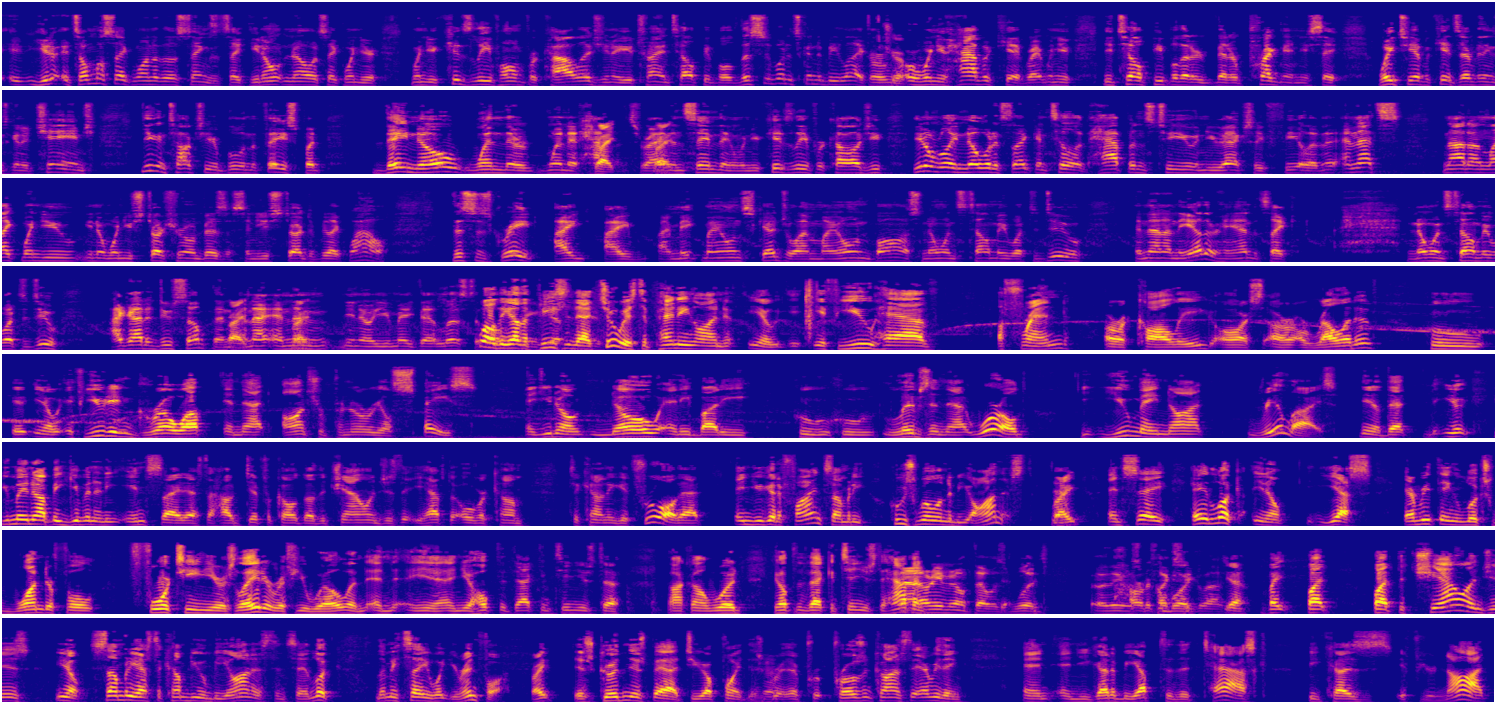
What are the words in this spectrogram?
you know, it's almost like one of those things. It's like you don't know. It's like when you're when your kids leave home for college. You know, you try and tell people this is what it's going to be like, or, Sure. or when you have a kid, right? When you you tell people that are that are pregnant, and you say, wait till you have a kid, everything's going to change. You can talk to your blue in the face, but they know when they're when it happens, right? right. And same thing when your kids leave for college, you you don't really know what it's like until it happens to you and you actually feel it, and, and that's not unlike when you you know when you start your own business and you start to be like, wow this is great. I, I, I make my own schedule. I'm my own boss. No one's telling me what to do. And then on the other hand, it's like, no one's telling me what to do. I got to do something. Right, And, I, and then, you know, you make that list. Of Well, the other piece of that too is depending on you know if you have a friend or a colleague or, or a relative who you know if you didn't grow up in that entrepreneurial space and you don't know anybody who who lives in that world, you may not realize you know that you, you may not be given any insight as to how difficult are the challenges that you have to overcome to kind of get through all that and you got to find somebody who's willing to be honest right and say hey look you know yes everything looks wonderful 14 years later if you will and and you and you hope that that continues to knock on wood you hope that that continues to happen. I don't even know if that was wood. I think it was plexiglass. Yeah, but but but the challenge is, you know, somebody has to come to you and be honest and say, look, let me tell you what you're in for, right? There's good and there's bad. To your point, there's uh, pr- pros and cons to everything, and and you got to be up to the task because if you're not,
